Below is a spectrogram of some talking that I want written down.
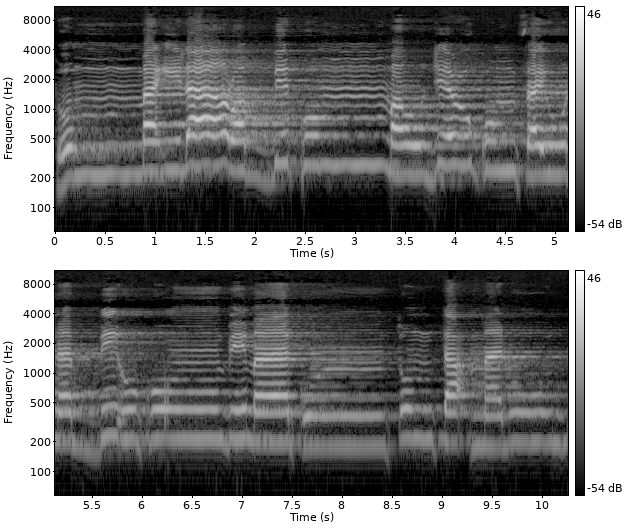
ثم الى ربكم مرجعكم فينبئكم بما كنتم تعملون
